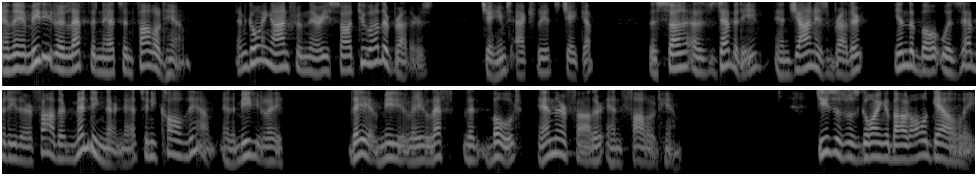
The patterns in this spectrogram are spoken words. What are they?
And they immediately left the nets and followed him. And going on from there, he saw two other brothers, James, actually it's Jacob, the son of Zebedee, and John, his brother, in the boat with Zebedee, their father, mending their nets, and he called them. And immediately, they immediately left the boat and their father and followed him. Jesus was going about all Galilee,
